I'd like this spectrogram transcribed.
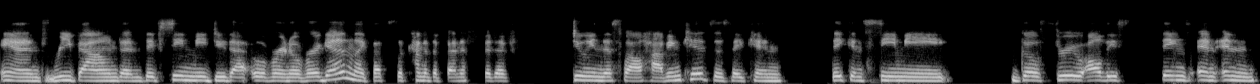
and rebound. And they've seen me do that over and over again. Like that's the kind of the benefit of doing this while having kids is they can they can see me go through all these things and and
